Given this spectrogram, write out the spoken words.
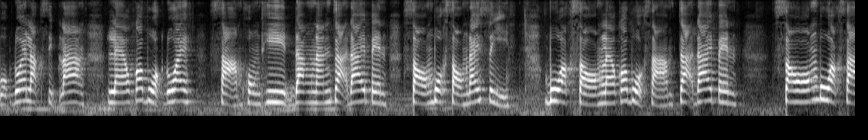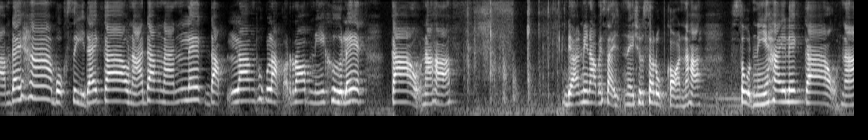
บวกด้วยหลัก 10 ล่าง แล้วก็บวกด้วย 3 คงที่ ดังนั้นจะได้เป็น2บวก2ได้ 4 บวก 2 แล้วก็บวก 3 จะได้เป็น2บวก3ได้5บวก4ได้9นะดังนั้นเลขดับล่างทุกหลักรอบนี้คือเลข 9 นะคะ เดี๋ยวอันมินเอาไปใส่ในชุดสรุปก่อนนะคะ สูตรนี้ให้เลข9นะ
